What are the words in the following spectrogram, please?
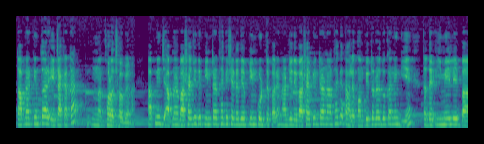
তো আপনার কিন্তু আর এই টাকাটা খরচ হবে না। আপনি আপনার বাসায় যদি প্রিন্টার থাকে, সেটা দিয়ে প্রিন্ট করতে পারেন। আর যদি বাসায় প্রিন্টার না থাকে, তাহলে কম্পিউটারের দোকানে গিয়ে তাদের ইমেইলে বা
